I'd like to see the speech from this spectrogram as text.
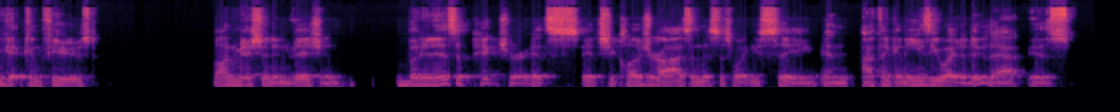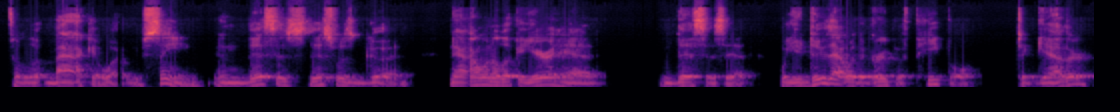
get confused on mission and vision, but it is a picture. It's it's you close your eyes and this is what you see. And I think an easy way to do that is to look back at what you've seen. And this is this was good. Now I want to look a year ahead. This is it. Well, you do that with a group of people together.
